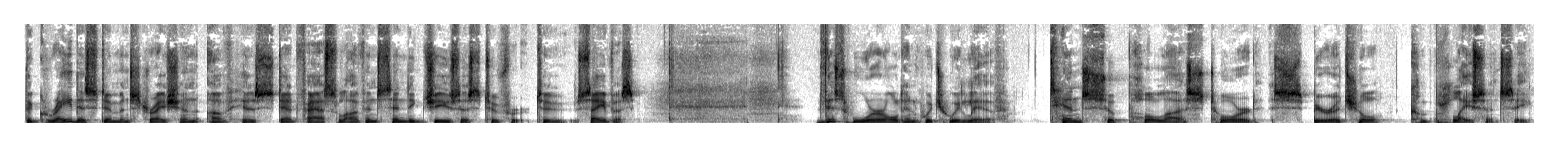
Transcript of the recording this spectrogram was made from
the greatest demonstration of his steadfast love in sending Jesus to, for, to save us. This world in which we live tends to pull us toward spiritual complacency.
